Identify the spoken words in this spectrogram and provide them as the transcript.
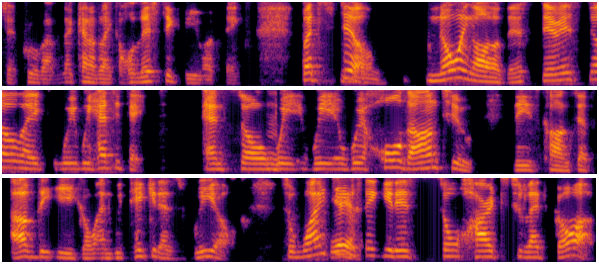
to prove that kind of like a holistic view of things. But still, mm. knowing all of this, there is still like we we hesitate and so mm. we we we hold on to these concepts of the ego and we take it as real so why do yeah. you think it is so hard to let go of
